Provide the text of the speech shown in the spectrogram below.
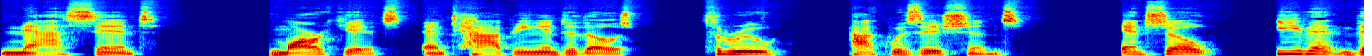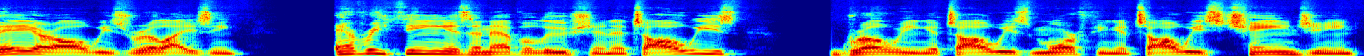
nascent markets and tapping into those through acquisitions. And so even they are always realizing everything is an evolution. It's always growing, it's always morphing, it's always changing,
